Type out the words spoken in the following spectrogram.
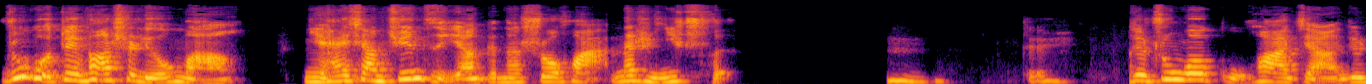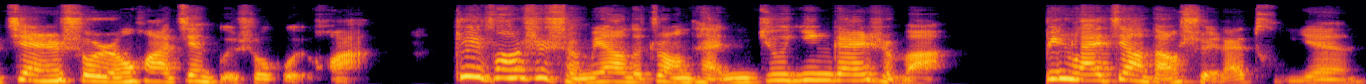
如果对方是流氓。你还像君子一样跟他说话，那是你蠢。嗯，对，就中国古话讲，就见人说人话，见鬼说鬼话。对方是什么样的状态，你就应该什么，兵来将挡，水来土掩。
